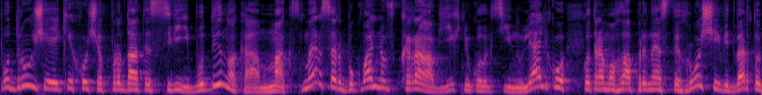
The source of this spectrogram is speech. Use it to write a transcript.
подружжя, яке хоче продати свій будинок, а Макс Мерсер буквально вкрав їхню колекційну ляльку, котра могла принести гроші відверто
